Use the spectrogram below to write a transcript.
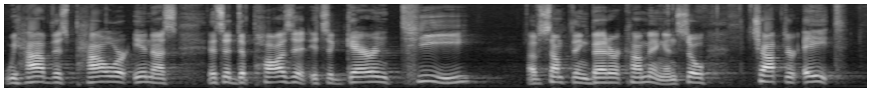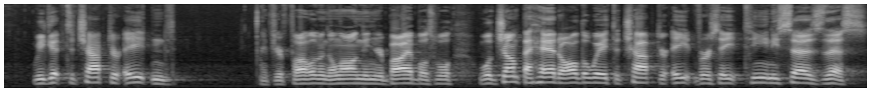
we have this power in us. It's a deposit, it's a guarantee of something better coming. And so, chapter 8, we get to chapter 8, and if you're following along in your Bibles, we'll, we'll jump ahead all the way to chapter 8, verse 18. He says this.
